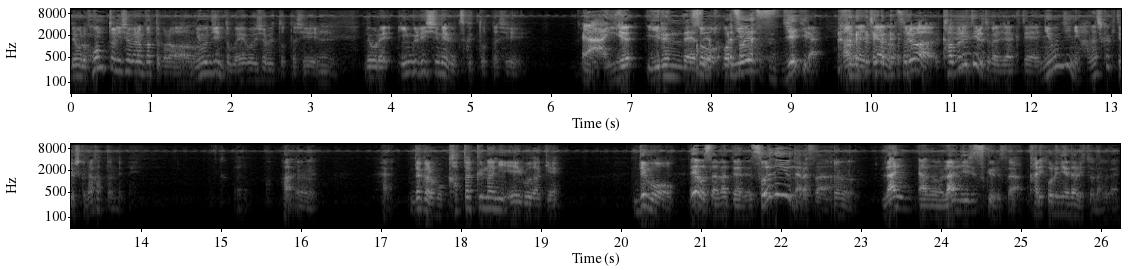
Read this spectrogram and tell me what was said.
で俺本当に喋らんかったから、うん。日本人とも英語で喋っとったし、うん。で俺 English name 作っとったし。いやーいる。いるんだよそう。俺そういうやつすっげえ嫌い。あのね違うの。それはかぶれてるとかじゃなくて日本人に話しかけてほしくなかったんだよね。はい、うん。はいだからもうかたくなに英語だけ。でもでもさ待って待ってそれで言うならさ、うん。ランあの language school さカリフォルニアである人なくない？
